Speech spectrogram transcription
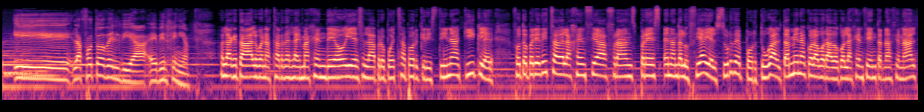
Y la foto del día, eh, Virginia. Hola, ¿qué tal? Buenas tardes. La imagen de hoy es la propuesta por Cristina Kickler, fotoperiodista de la agencia France Press en Andalucía y el sur de Portugal. También ha colaborado con la agencia internacional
